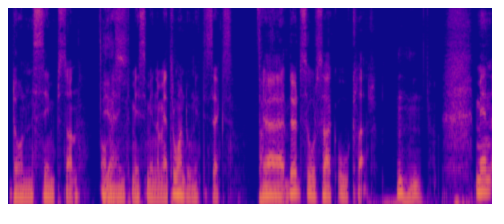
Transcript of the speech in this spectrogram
Don Simpson. Om jag Yes. inte missminner mig. Jag tror han dog 96. Tack för Uh, det. dödsorsak oklar. Mhm. Men,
